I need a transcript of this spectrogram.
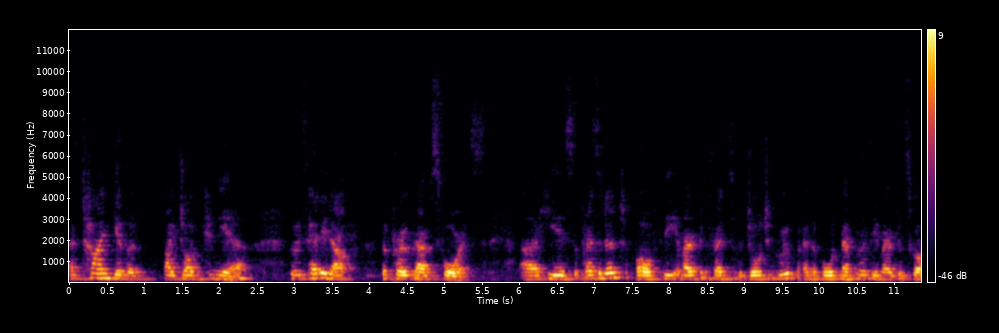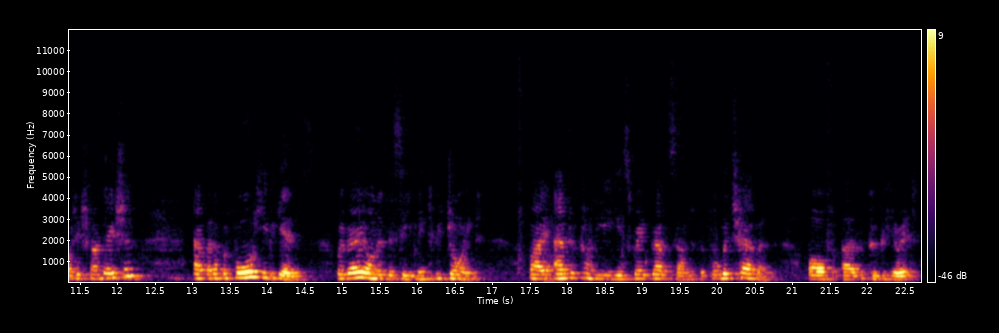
and time given by John Kinnear, who has headed up the programs for us. Uh, he is the president of the American Friends of the Georgian Group and a board member of the American Scottish Foundation. Uh, but before he begins, we're very honoured this evening to be joined by Andrew Carnegie's great-grandson, the former chairman of uh, the Cooper Hewitt,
